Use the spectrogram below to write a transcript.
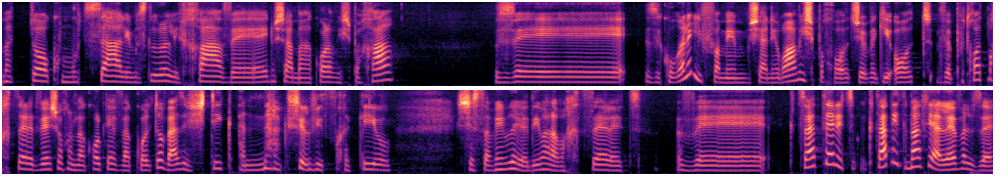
מתוק, מוצל, עם מסלול הליכה, והיינו שם כל המשפחה. וזה קורה לי לפעמים, שאני רואה משפחות שמגיעות ופותחות מחצלת ויש אוכל והכל כיף והכל טוב, ואז יש תיק ענק של משחקים ששמים לילדים על המחצלת. וקצת קצת נטמט לי הלב על זה.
